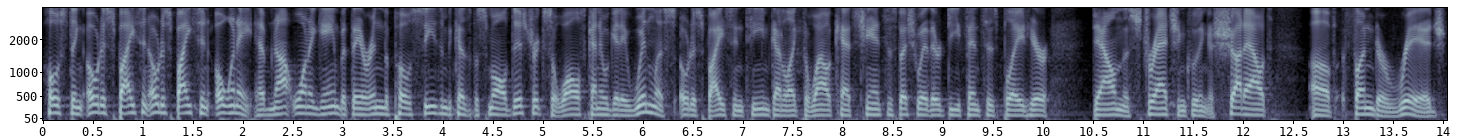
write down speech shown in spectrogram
hosting Otis Bison. Otis Bison 0 8 have not won a game, but they are in the postseason because of a small district. So Wallace County will get a winless Otis Bison team. Got to like the Wildcats' chance, especially the way their defense has played here down the stretch, including a shutout of Thunder Ridge.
